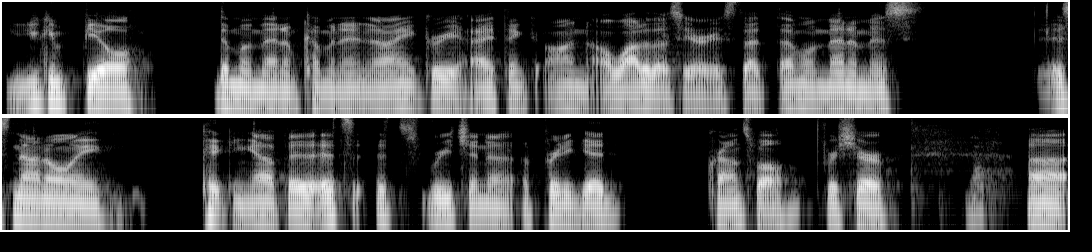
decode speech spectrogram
you can feel the momentum coming in, and I agree. I think on a lot of those areas that that momentum is is not only picking up, it's it's reaching a, a pretty good groundswell for sure. Yeah. Uh,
